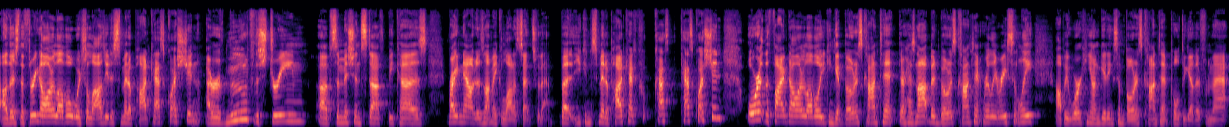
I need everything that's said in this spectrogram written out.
Uh, there's the three dollar level, which allows you to submit a podcast question. I removed the stream uh, submission stuff because right now it does not make a lot of sense for that. But you can submit a podcast cast question, or at the five dollar level, you can get bonus content. There has not been bonus content really recently. I'll be working on getting some bonus content pulled together from that.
